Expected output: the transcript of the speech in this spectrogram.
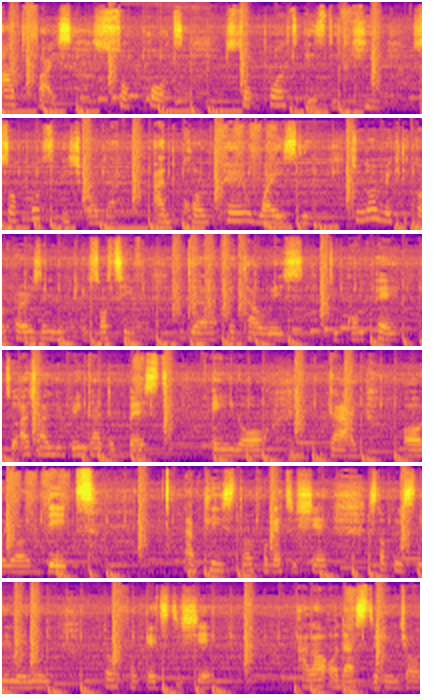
Advice, support. Support is the key. Support each other and compare wisely. Do not make the comparison look exhaustive. There are better ways to compare to actually bring out the best in your guy or your date and please don't forget to share. Stop listening alone. Don't forget to share. Allow others to enjoy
